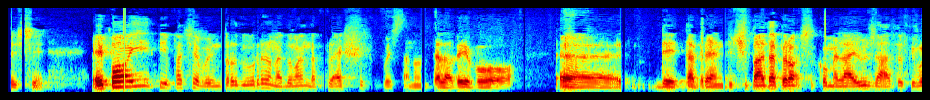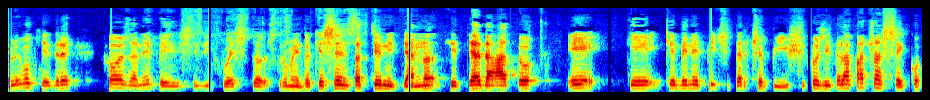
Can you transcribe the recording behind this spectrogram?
sì, sì. E poi ti facevo introdurre una domanda flash, questa non te l'avevo eh, detta preanticipata, però siccome l'hai usato ti volevo chiedere cosa ne pensi di questo strumento, che sensazioni ti, hanno, che ti ha dato e che, che, benefici percepisci, così te la faccio a secco.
